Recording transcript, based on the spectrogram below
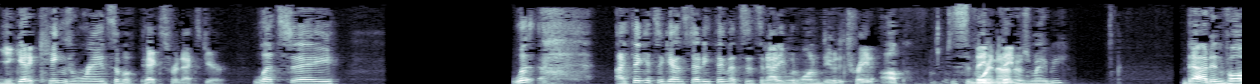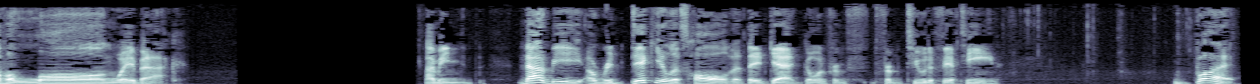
You get a king's ransom of picks for next year. Let's say, let, I think it's against anything that Cincinnati would want to do to trade up. Just, they, 49ers they, maybe? That'd involve a long way back. I mean, that would be a ridiculous haul that they'd get going from from two to fifteen. But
